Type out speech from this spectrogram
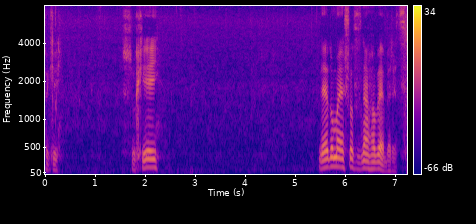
Такий сухий. Я думаю, що з нього вибереться.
